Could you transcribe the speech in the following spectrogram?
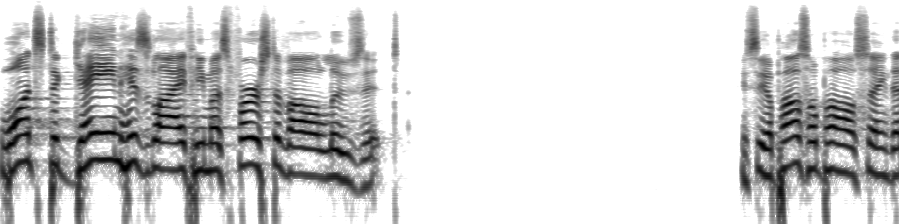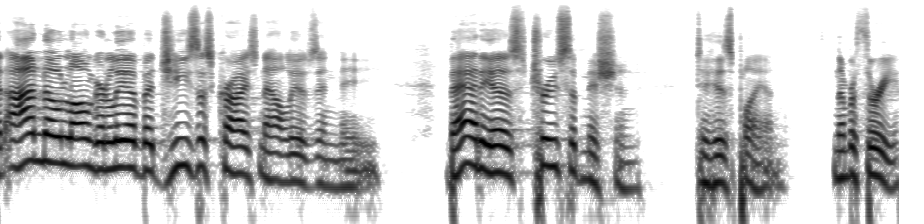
wants to gain his life, he must first of all lose it. You see, Apostle Paul saying that I no longer live, but Jesus Christ now lives in me. That is true submission to his plan. Number three,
